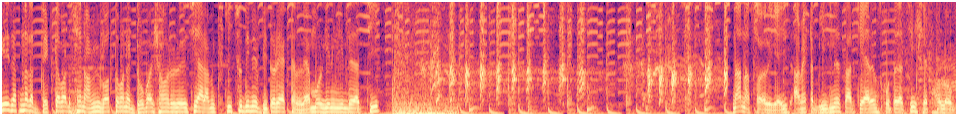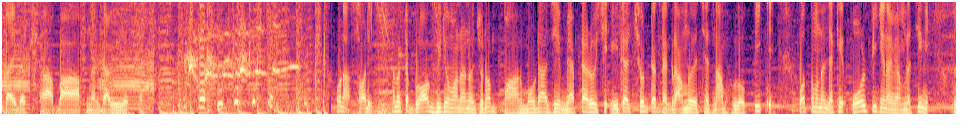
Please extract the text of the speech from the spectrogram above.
গাইজ আপনারা দেখতে পাচ্ছেন, আমি বর্তমানে ডোবাই শহরে রয়েছি আর আমি কিছুদিনের ভিতরে একটা ল্যাম্বরগিনি কিনতে যাচ্ছি। না না সরি গাইজ আমি একটা বিজনেস আর কি অ্যারেঞ্জ করতে যাচ্ছি, সেটা হলো গাই ব্যবসা বা আপনার গাড়ি ব্যবসা। ও না সরি আমি একটা ব্লগ ভিডিও বানানোর জন্য বারমোডা যে ম্যাপটা রয়েছে, এইটার ছোট্ট একটা গ্রাম রয়েছে, নাম হলো পিকে বর্তমানে যাকে ওল্ড পিকে নামে আমরা চিনি। তো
